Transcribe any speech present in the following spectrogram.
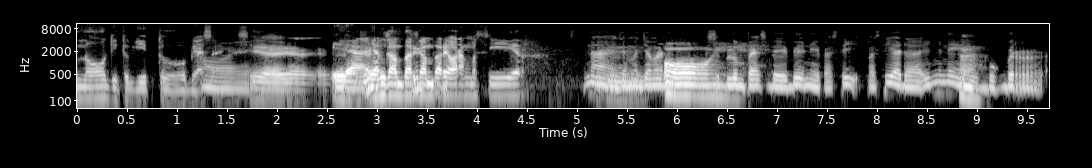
Uno gitu-gitu Oh, biasanya sih. Iya iya. iya. Iya, yang gambar-gambar orang Mesir. Nah, Hmm. zaman-zaman Oh, sebelum PSBB nih pasti pasti ada ini nih Hah. bukber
